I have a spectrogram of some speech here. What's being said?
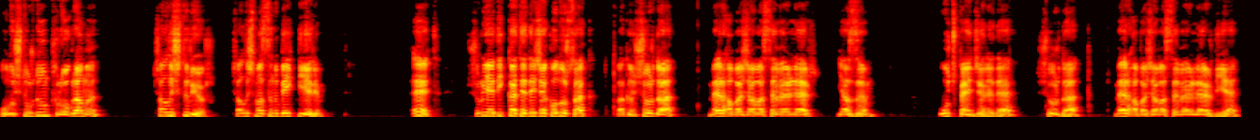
oluşturduğum programı çalıştırıyor. Çalışmasını bekleyelim. Evet. Şuraya dikkat edecek olursak bakın şurada merhaba Java severler yazım uç pencerede şurada merhaba Java severler diye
